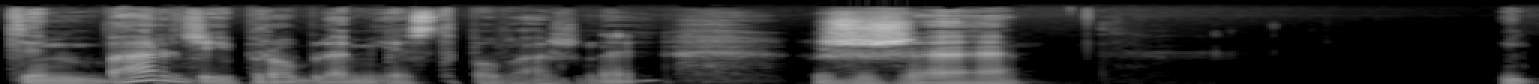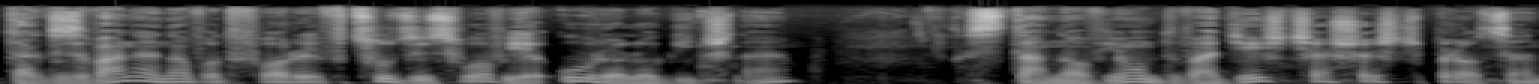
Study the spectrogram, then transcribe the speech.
Tym bardziej problem jest poważny, że tak zwane nowotwory w cudzysłowie urologiczne stanowią 26%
